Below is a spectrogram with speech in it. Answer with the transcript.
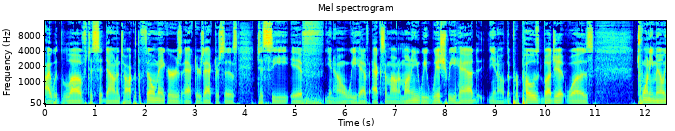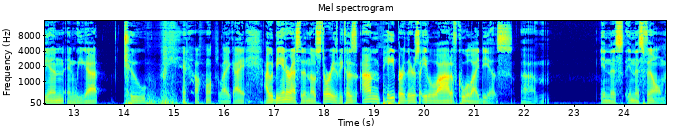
I would love to sit down and talk with the filmmakers, actors, actresses to see if, you know, we have X amount of money. We wish we had, you know, the proposed budget was 20 million and we got 2, you know, like I I would be interested in those stories because on paper there's a lot of cool ideas um in this in this film.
